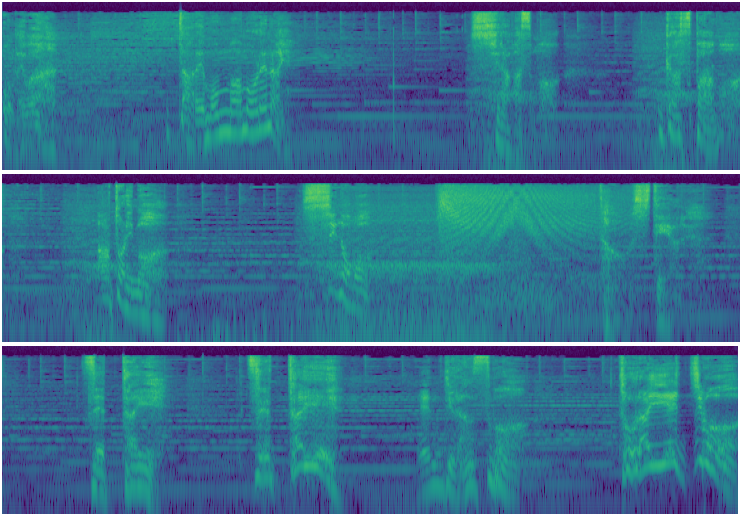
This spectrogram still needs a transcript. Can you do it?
俺は誰も守れない。シラバスもガスパーもアトリも。シノも倒してやる。絶対絶対エンデュランスもトライエッジも。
